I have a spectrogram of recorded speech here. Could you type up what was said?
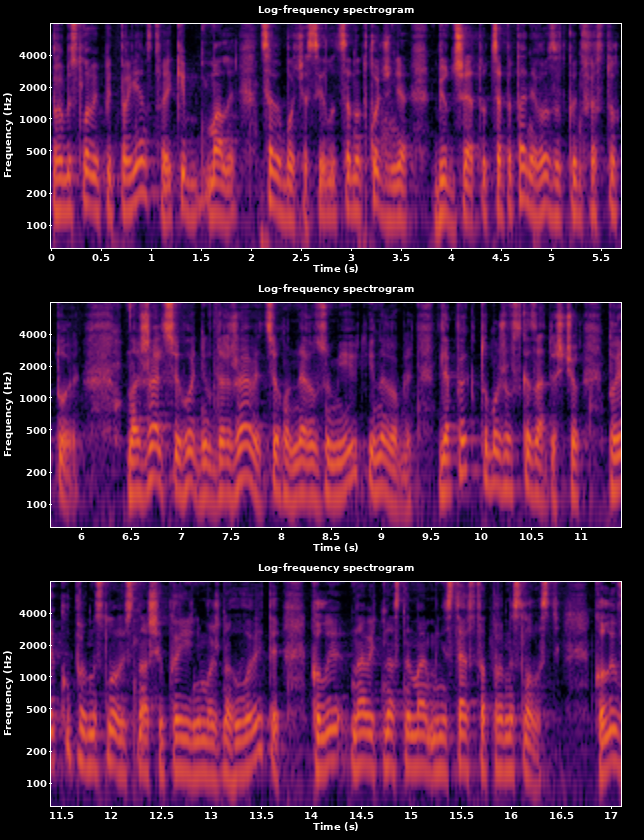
промислові підприємства, які б мали це робоча сила, це надходження бюджету, це питання розвитку інфраструктури. На жаль, сьогодні в державі цього не розуміють і не роблять. Для прикладу можу сказати, що про яку промисловість в нашій країні можна говорити, коли навіть в нас немає міністерства промисловості, коли в,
